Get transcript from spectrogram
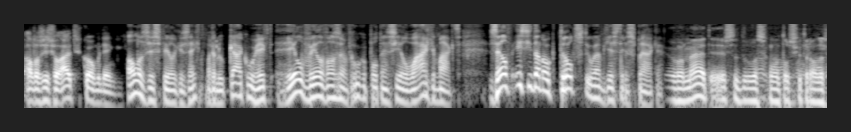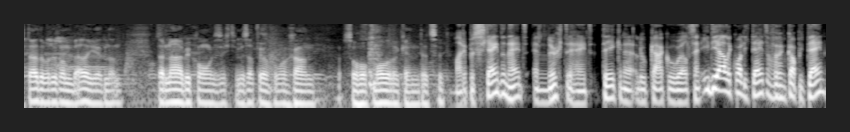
alles is wel uitgekomen, denk ik. Alles is veel gezegd, maar Lukaku heeft heel veel van zijn vroege potentieel waargemaakt. Zelf is hij dan ook trots toen we hem gisteren spraken. Voor mij het eerste doel was gewoon topschutter aller tijden worden van België. En dan, daarna heb ik gewoon gezegd, in mezelf wil gewoon gaan zo hoog mogelijk en that's it. Maar bescheidenheid en nuchterheid tekenen Lukaku wel. Het zijn ideale kwaliteiten voor een kapitein.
